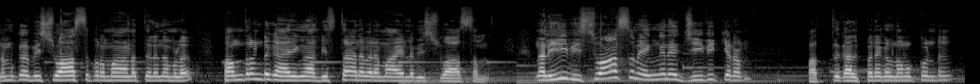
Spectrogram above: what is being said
നമുക്ക് വിശ്വാസ പ്രമാണത്തിൽ നമ്മൾ പന്ത്രണ്ട് കാര്യങ്ങൾ അടിസ്ഥാനപരമായുള്ള വിശ്വാസം. എന്നാൽ ഈ വിശ്വാസം എങ്ങനെ ജീവിക്കണം? പത്ത് കൽപ്പനകൾ നമുക്കുണ്ട്.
